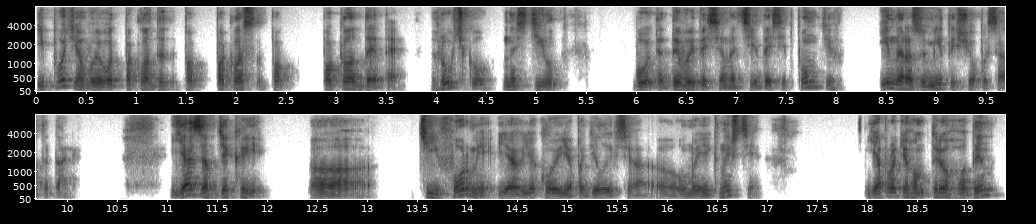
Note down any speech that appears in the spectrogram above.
І потім ви от покладете, по- покладете ручку на стіл, будете дивитися на ці 10 пунктів і не розуміти, що писати далі. Я завдяки е, тій формі, я- якою я поділився е, у моїй книжці, я протягом трьох годин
